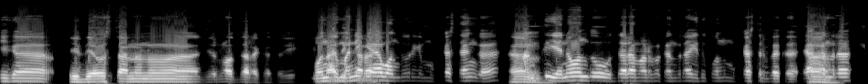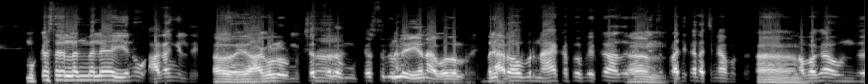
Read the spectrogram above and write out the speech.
ಈಗ ಈ ದೇವಸ್ಥಾನನು ಜೀರ್ಣೋದ್ಧಾರ ಆಕತ್ರಿ ಒಂದ್ ಮನಿಗೆ ಒಂದ್ ಊರಿಗೆ ಮುಖ್ಯಸ್ಥ ಹೆಂಗ ಅಂತ ಏನೋ ಒಂದು ಉದ್ಧಾರ ಮಾಡ್ಬೇಕಂದ್ರ ಇದಕ್ಕೊಂದು ಮುಖ್ಯಸ್ಥರ ಬೇಕ. ಯಾಕಂದ್ರ ಮುಖ್ಯಸ್ಥರ ಇಲ್ಲ ಅಂದ್ಮೇಲೆ ಏನು ಆಗಂಗಿಲ್ರಿ ಆಗಲ್ಲ ಮುಖ್ಯಸ್ಥರ ಮುಖ್ಯಸ್ಥರಲ್ಲಿ ಏನ್ ಆಗೋದಲ್ರಿ. ಬಲಿಷ್ಠ ಒಬ್ರು ನಾಯಕತ್ವ ಬೇಕ ಅದ್ರ ಹಾ. ಪ್ರಾಧಿಕಾರ ರಚನೆ ಆಗ್ಬೇಕು. ಹಾ, ಹಾ. ಅವಾಗ ಒಂದ್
